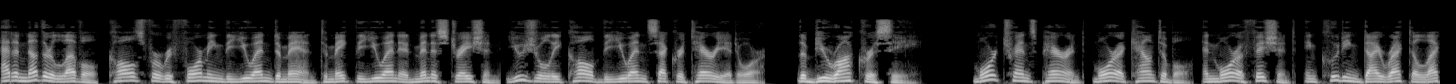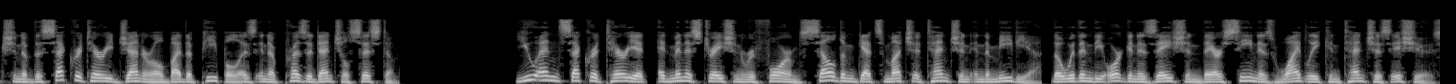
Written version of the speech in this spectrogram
At another level, calls for reforming the UN demand to make the UN administration usually called the UN Secretariat or the bureaucracy more transparent, more accountable, and more efficient, including direct election of the Secretary-General by the people as in a presidential system. UN Secretariat – Administration reforms seldom gets much attention in the media, though within the organization they are seen as widely contentious issues.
